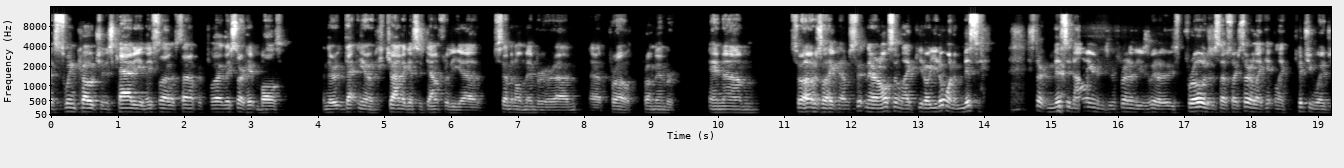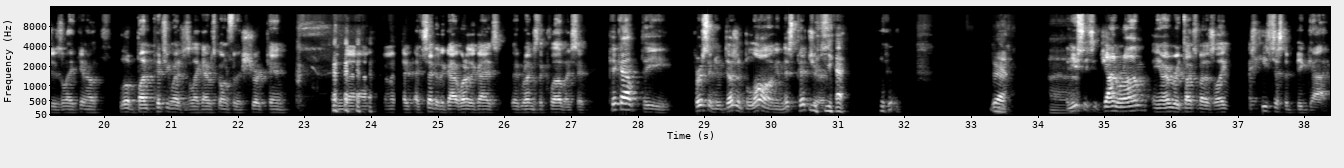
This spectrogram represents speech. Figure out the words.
swing coach and his caddy, and they start sign up and play. They start hitting balls, and they're that you know Jon I guess is down for the uh, Seminole member um, uh, pro pro member, and um, so I was like I'm sitting there and all of a sudden like you know you don't want to miss start missing irons in front of these uh, these pros and stuff. So I started like hitting like pitching wedges, like you know little bunt pitching wedges, like I was going for the short pin. And uh, I, I said to the guy, one of the guys that runs the club, I said, pick out the person who doesn't belong in this picture. Yeah. Yeah. Uh, And you see Jon Rahm, you know, everybody talks about his legs. He's just a big guy.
